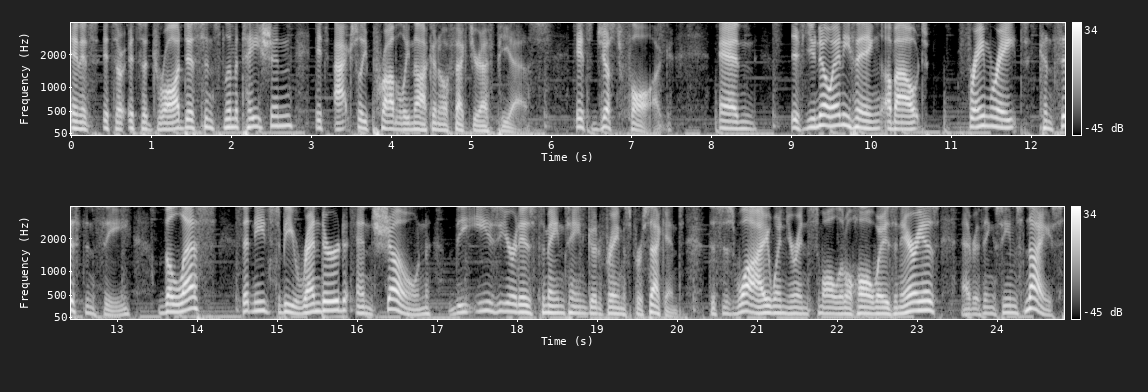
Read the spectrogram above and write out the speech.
and it's it's a it's a draw distance limitation, it's actually probably not going to affect your FPS. It's just fog. And if you know anything about frame rate consistency, the less that needs to be rendered and shown, the easier it is to maintain good frames per second. This is why, when you're in small little hallways and areas, everything seems nice,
